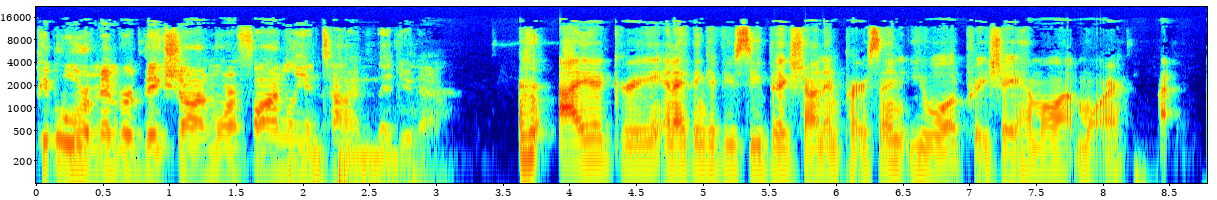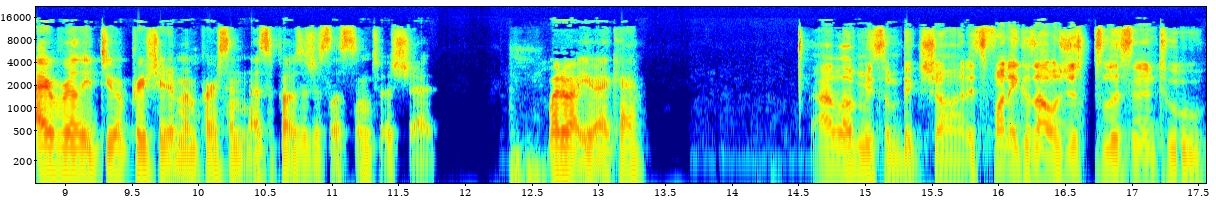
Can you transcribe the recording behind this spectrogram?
people will remember Big Sean more fondly in time than they do now. I agree, and I think if you see Big Sean in person, you will appreciate him a lot more. I, I really do appreciate him in person as opposed to just listening to his shit. What about you, AK? I love me some Big Sean. It's funny because I was just listening to,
